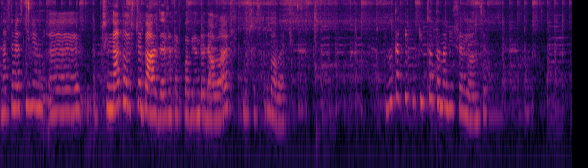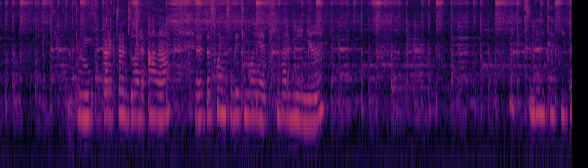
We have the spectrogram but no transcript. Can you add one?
Natomiast nie wiem, y, czy na to jeszcze bazę, że tak powiem, dodawać. Muszę spróbować. No takie póki co to nabliżające. Tym korektorem z L'Oreala e, zasłonię sobie te moje przebarwienia. I tak delikatnie to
